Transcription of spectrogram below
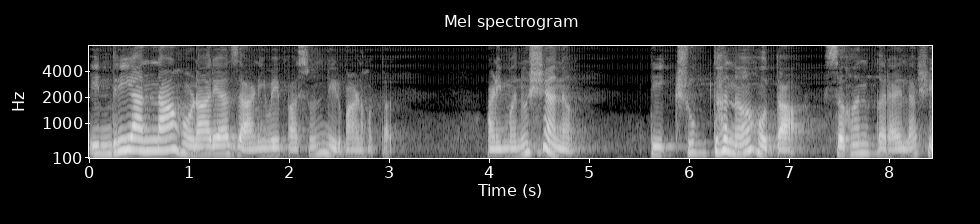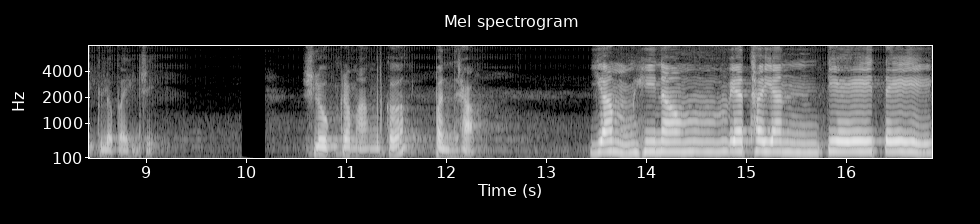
इंद्रियांना होणाऱ्या जाणीवेपासून निर्माण होतात आणि मनुष्यानं ती क्षुब्ध न होता सहन करायला शिकलं पाहिजे. श्लोक क्रमांक पंधरा. यं हिनं व्यथयन्त्येते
